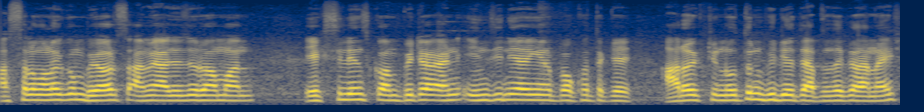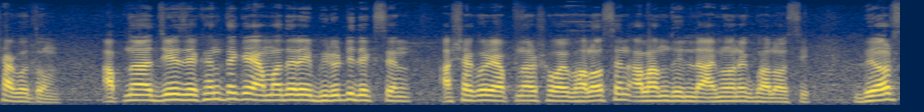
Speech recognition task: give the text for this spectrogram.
আসসালামু আলাইকুম ভিউয়ার্স, আমি Azizur Rahman Excellence computer and ইঞ্জিনিয়ারিংয়ের পক্ষ থেকে আরও একটি নতুন ভিডিওতে আপনাদেরকে জানাই স্বাগতম। আপনারা যে যেখান থেকে আমাদের এই ভিডিওটি দেখছেন, আশা করি আপনারা সবাই ভালো আছেন, আলহামদুলিল্লাহ, আমি অনেক ভালো আছি। ভিউয়ার্স,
